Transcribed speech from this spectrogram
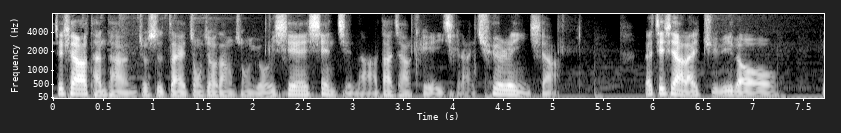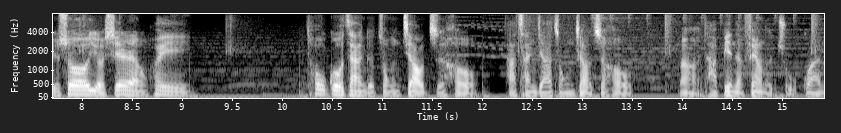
接下来要谈谈，就是在宗教当中有一些陷阱啊，大家可以一起来确认一下。那接下来举例喽，比如说有些人会透过这样一个宗教之后，他参加宗教之后，呃，他变得非常的主观，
